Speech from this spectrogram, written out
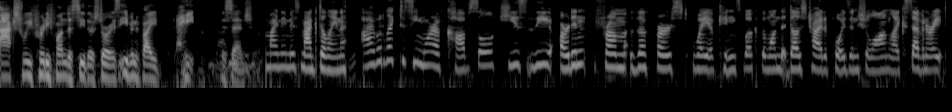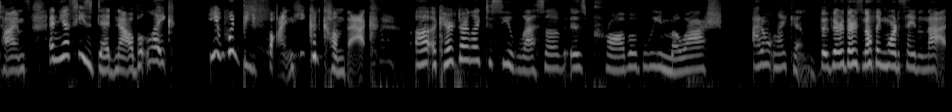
actually pretty fun to see their stories, even if I hate them, essentially. My name is Magdalena. I would like to see more of Kabsal. He's the Ardent from the first Way of Kings book, the one that does try to poison Shallan like seven or eight times. And yes, he's dead now, but like, it would be fine. He could come back. Uh, a character I'd like to see less of is probably Moash. I don't like him. There, there's nothing more to say than that.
